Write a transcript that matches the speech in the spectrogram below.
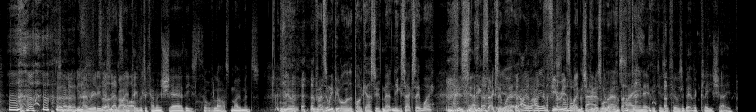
So, you know, really So just that's inviting people to come and share these sort of last moments. You know, we've had so many people on the podcast who've met in the exact same way. the exact same way. I, I am Furious that Michael Giacchino is one of saying it because it feels a bit of a cliche.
